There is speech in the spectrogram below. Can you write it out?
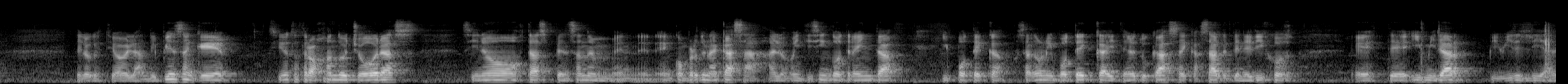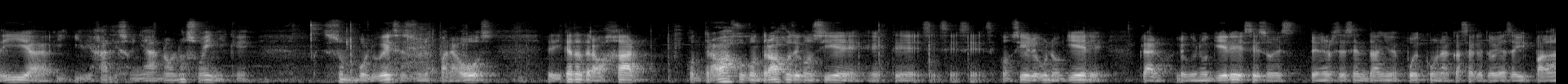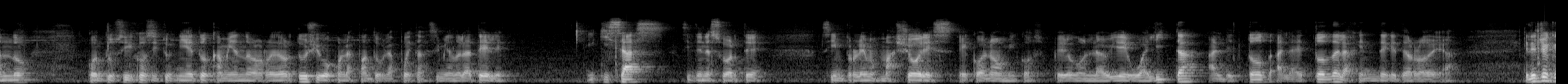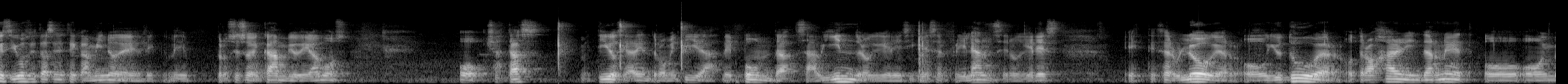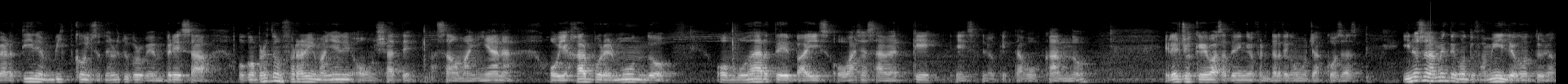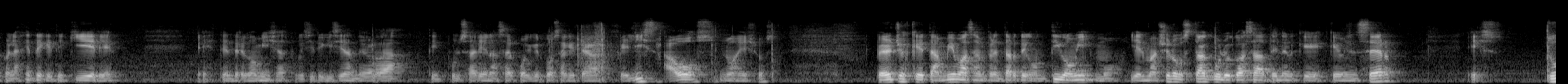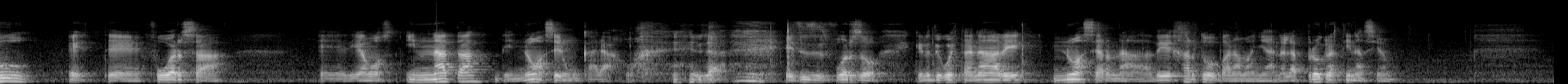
de lo que estoy hablando. Y piensan que si no estás trabajando 8 horas, si no estás pensando en, comprarte una casa a los 25 o 30, hipoteca, sacar una hipoteca y tener tu casa y casarte, tener hijos este, y mirar, vivir el día a día y, y dejar de soñar, no, no sueñes que son boludeces, eso no es para vos. Dedicate a trabajar. Con trabajo, con trabajo se consigue, este, se, consigue lo que uno quiere. Claro, lo que uno quiere es eso, es tener 60 años después con una casa que todavía seguís pagando, con tus hijos y tus nietos caminando alrededor tuyo y vos con las pantuflas puestas mirando la tele. Y quizás, si tenés suerte, sin problemas mayores económicos, pero con la vida igualita al de a la de toda la gente que te rodea. El hecho es que si vos estás en este camino de proceso de cambio, digamos, o ya estás metido hacia adentro, metida de punta, sabiendo lo que querés, si querés ser freelancer, o querés este, ser blogger, o youtuber, o trabajar en internet, o, invertir en bitcoins, o tener tu propia empresa, o comprarte un Ferrari mañana o un yate pasado mañana, o viajar por el mundo, o mudarte de país, o vayas a ver qué es lo que estás buscando, el hecho es que vas a tener que enfrentarte con muchas cosas. Y no solamente con tu familia o con, tu- con la gente que te quiere, este, entre comillas, porque si te quisieran de verdad, te impulsarían a hacer cualquier cosa que te haga feliz a vos, no a ellos. Pero el hecho es que también vas a enfrentarte contigo mismo y el mayor obstáculo que vas a tener que, vencer es tu este, fuerza eh, digamos, innata de no hacer un carajo. es ese esfuerzo que no te cuesta nada de no hacer nada, de dejar todo para mañana, la procrastinación.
